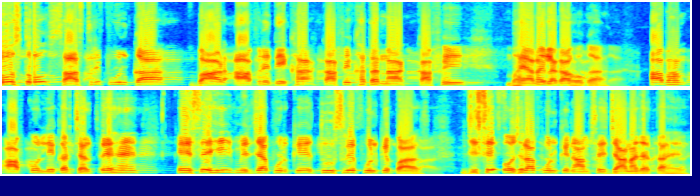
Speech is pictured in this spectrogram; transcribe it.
दोस्तों, शास्त्री पुल का बाढ़ आपने देखा, काफ़ी खतरनाक, काफ़ी भयानक लगा होगा। अब हम आपको लेकर चलते हैं ऐसे ही मिर्जापुर के दूसरे पुल के पास, जिसे ओझला पुल के नाम से जाना जाता है।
